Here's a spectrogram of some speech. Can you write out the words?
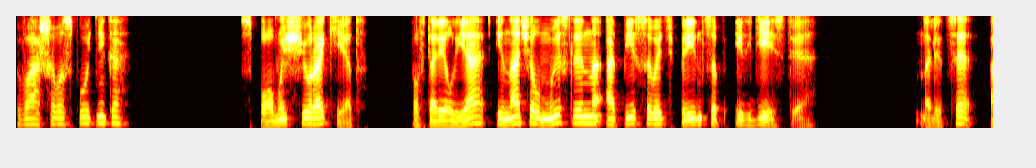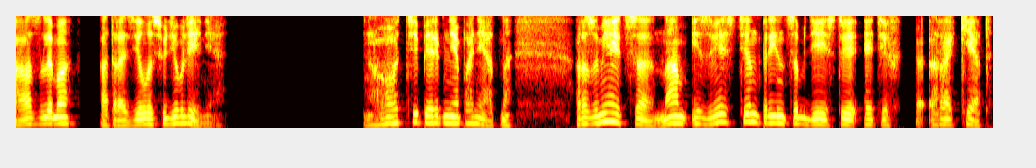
вашего спутника?» «С помощью ракет», — повторил я и начал мысленно описывать принцип их действия. На лице Азлема отразилось удивление. Вот теперь мне понятно. Разумеется, нам известен принцип действия этих э, ракет,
